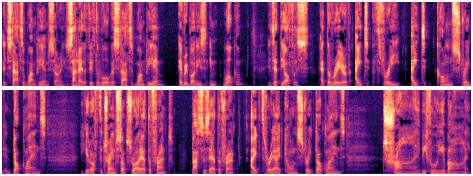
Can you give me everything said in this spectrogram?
It starts at 1 pm, sorry. Sunday, the 5th of August, starts at 1 pm. Everybody's in, welcome. It's at the office at the rear of 838 Collins Street, Docklands. You get off the tram stops right out the front, buses out the front, 838 Collins Street, Docklands. Try before you buy.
